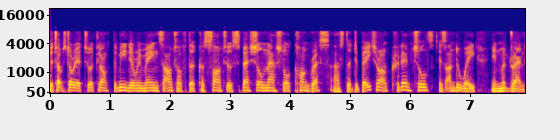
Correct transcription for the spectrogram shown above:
The top story at 2 o'clock, the media remains out of the COSATU Special National Congress as the debate around credentials is underway in Midrand.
